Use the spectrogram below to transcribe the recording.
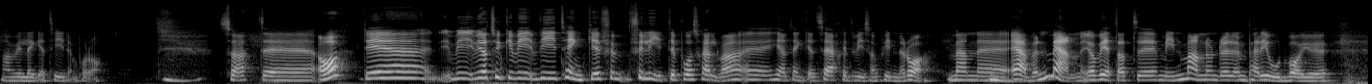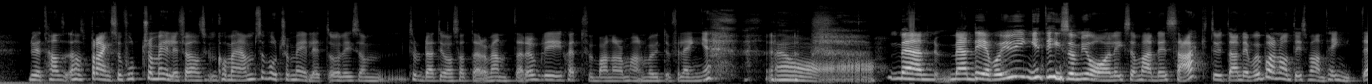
man vill lägga tiden på då. Mm. Så att, eh, ja, det, vi, jag tycker vi, vi tänker för, för lite på oss själva eh, helt enkelt, särskilt vi som kvinnor då. Men eh, Mm. även män. Jag vet att min man under en period var ju du vet, han, han sprang så fort som möjligt för att han skulle komma hem så fort som möjligt och liksom trodde att jag satt där och väntade och blev skitförbannad om han var ute för länge. Men, men det var ju ingenting som jag liksom hade sagt, utan det var ju bara någonting som han tänkte.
